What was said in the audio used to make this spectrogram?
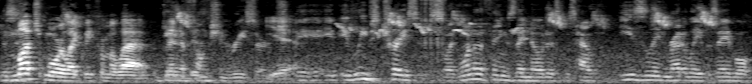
This Much more likely from a lab gain it of is- function research. Yeah. It, it, it leaves traces. Like one of the things they noticed was how easily and readily it was able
